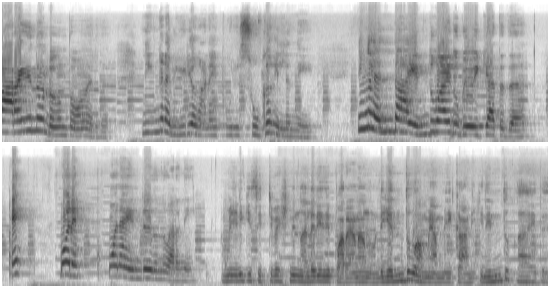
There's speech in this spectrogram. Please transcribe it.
പറയുന്നോണ്ടൊന്നും തോന്നരുത്. നിങ്ങളുടെ വീഡിയോ കാണാൻ ഇപ്പോൾ ഒരു സുഖമില്ലെന്നേ. നിങ്ങൾ എന്താ എന്തുവായത് ഉപയോഗിക്കാത്തത്? മോനെ എന്തു ഇതെന്ന് പറഞ്ഞേ? അമ്മ എനിക്ക് സിറ്റുവേഷനിൽ നല്ല രീതിയിൽ പറയണമെന്നുണ്ട്. എന്തുവാ അമ്മ അമ്മയെ കാണിക്കുന്നത്? എന്തുവാ ഇത്?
